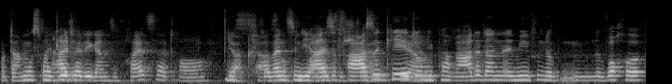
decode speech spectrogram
und dann muss da man geht halt ja die ganze Freizeit drauf. ja klar, wenn es in die heiße Phase geht ja. und die Parade dann irgendwie eine, eine Woche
